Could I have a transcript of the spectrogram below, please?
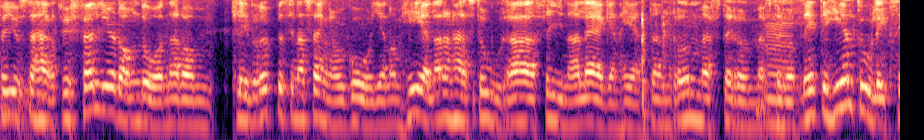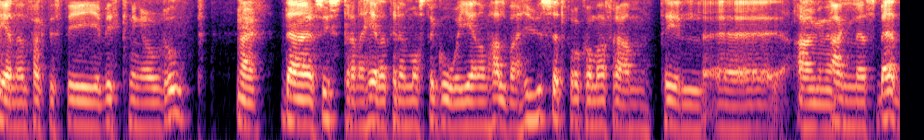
För just det här att vi följer dem då när de kliver upp i sina sängar och går genom hela den här stora fina lägenheten, rum efter rum efter Mm. rum. Det är inte helt olikt scenen faktiskt i Viskningar och rop. Nej. Där systrarna hela tiden måste gå igenom halva huset för att komma fram till eh, Agnes. Agnes. bädd.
